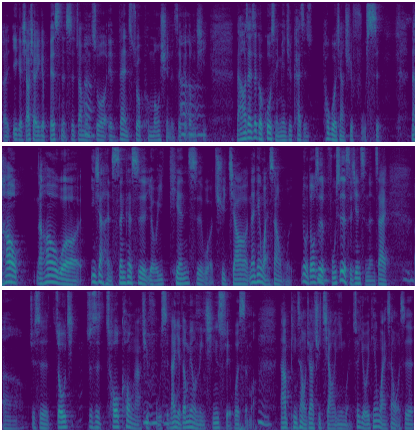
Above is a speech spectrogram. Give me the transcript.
呃一个小小一个 business 是专门做 events、做 promotion 的这个东西，然后在这个过程里面就开始透过这样去服侍，然后然后我印象很深刻是有一天是我去教那天晚上我因为我都是服侍的时间只能在呃就是周几就是抽空啊去服侍，那也都没有领薪水或什么。嗯，然后平常我就要去教英文，所以有一天晚上我是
